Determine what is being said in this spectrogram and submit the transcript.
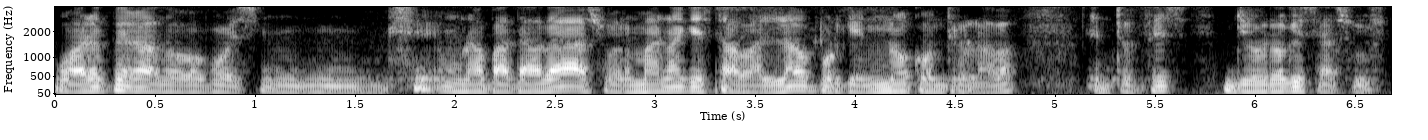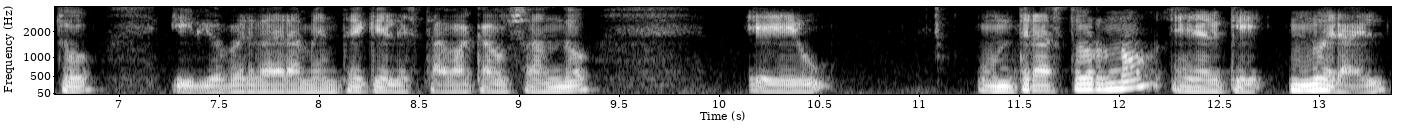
o haber pegado pues mm, una patada a su hermana que estaba al lado porque no controlaba. Entonces yo creo que se asustó y vio verdaderamente que le estaba causando eh, un trastorno en el que no era él.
